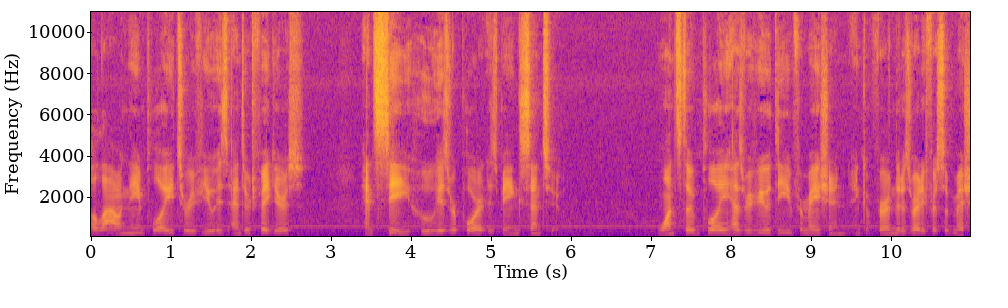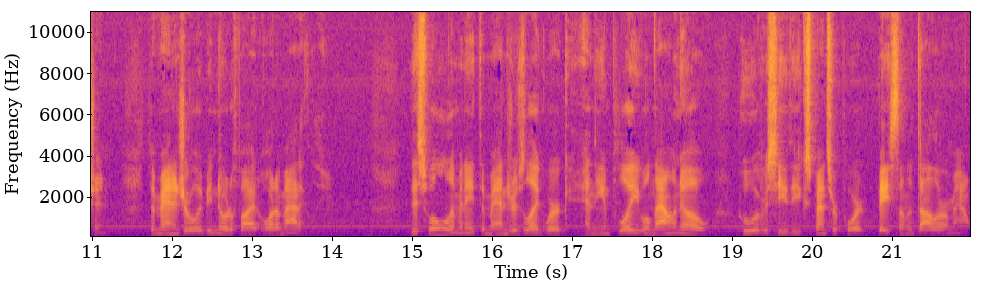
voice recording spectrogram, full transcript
allowing the employee to review his entered figures and see who his report is being sent to. Once the employee has reviewed the information and confirmed it is ready for submission, the manager will be notified automatically. This will eliminate the manager's legwork and the employee will now know who will receive the expense report based on the dollar amount.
